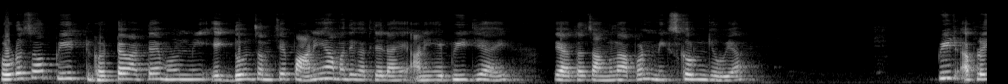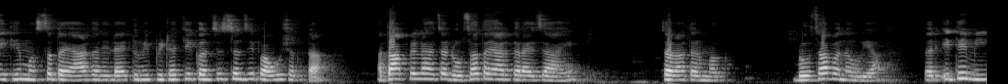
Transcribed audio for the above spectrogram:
थोडंसं पीठ घट्ट वाटतं आहे म्हणून मी एक दोन चमचे पाणी ह्यामध्ये घातलेलं आहे आणि हे पीठ जे आहे ते आता चांगलं आपण मिक्स करून घेऊया. पीठ आपलं इथे मस्त तयार झालेलं आहे. तुम्ही पिठाची कन्सिस्टन्सी पाहू शकता. आता आपल्याला ह्याचा डोसा तयार करायचा आहे. चला तर मग डोसा बनवूया. तर इथे मी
